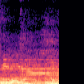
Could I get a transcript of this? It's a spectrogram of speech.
Yeah.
